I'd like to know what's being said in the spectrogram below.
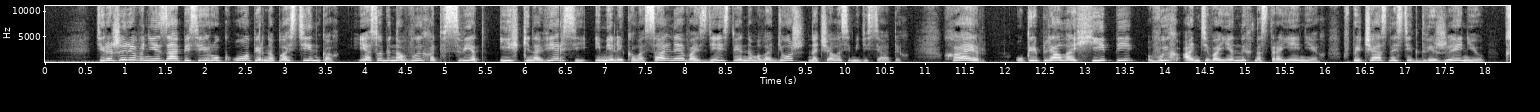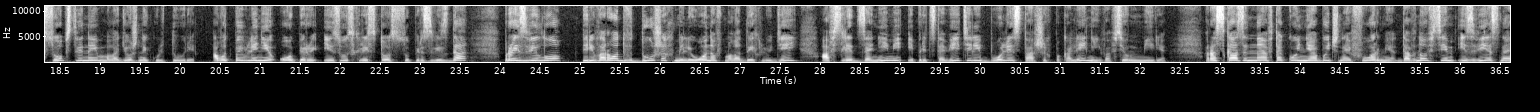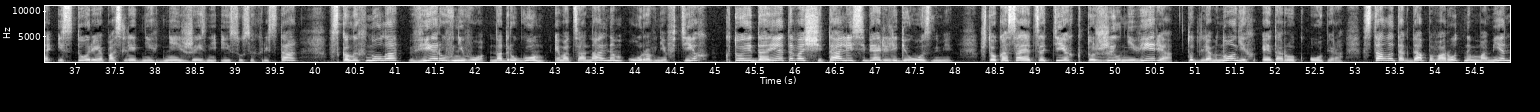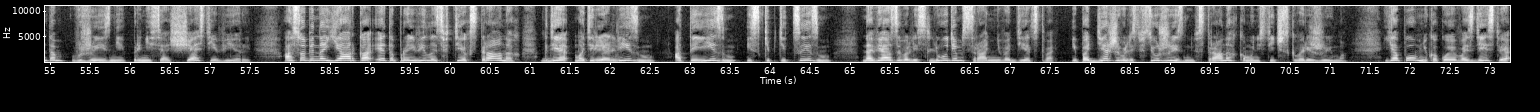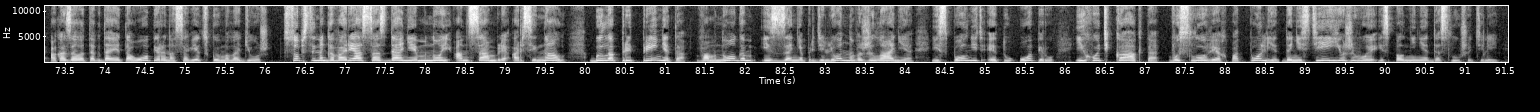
Тиражирование записей рок-опер на пластинках и особенно выход в свет их киноверсий имели колоссальное воздействие на молодежь начала 70-х. Хайер укрепляла хиппи в их антивоенных настроениях, в причастности к движению, к собственной молодежной культуре. А вот появление оперы «Иисус Христос. Суперзвезда» произвело переворот в душах миллионов молодых людей, а вслед за ними и представителей более старших поколений во всем мире. Рассказанная в такой необычной форме, давно всем известная история последних дней жизни Иисуса Христа всколыхнула веру в Него на другом эмоциональном уровне в тех, кто и до этого считали себя религиозными. Что касается тех, кто жил не веря, то для многих эта рок-опера стала тогда поворотным моментом в жизни, принеся счастье веры. Особенно ярко это проявилось в тех странах, где материализм – атеизм и скептицизм навязывались людям с раннего детства и поддерживались всю жизнь в странах коммунистического режима. Я помню, какое воздействие оказала тогда эта опера на советскую молодежь. Собственно говоря, создание мной ансамбля «Арсенал» было предпринято во многом из-за неопределенного желания исполнить эту оперу и хоть как-то в условиях подполья донести ее живое исполнение до слушателей.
